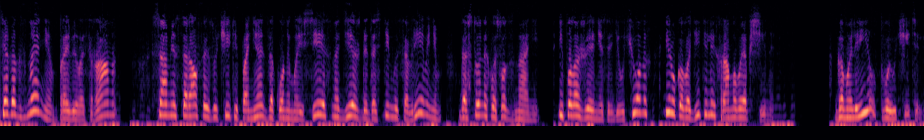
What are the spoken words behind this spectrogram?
тяга к знаниям проявилась рано. Сам я старался изучить и понять законы Моисея с надеждой достигнуть со временем достойных высот знаний и положения среди ученых и руководителей храмовой общины. Гамалиил, твой учитель,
